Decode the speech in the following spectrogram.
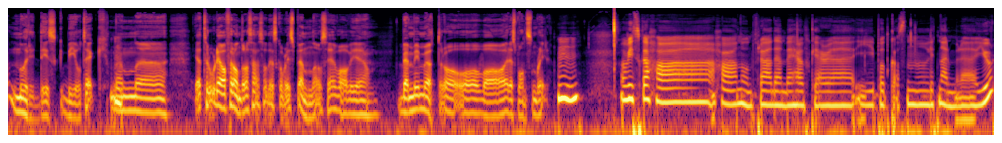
nordisk biotek. Men eh, jeg tror det har forandra seg, så det skal bli spennende å se vi, hvem vi møter og, og hva responsen blir. Mm. Og vi skal ha, ha noen fra DNB Healthcare eh, i podkasten litt nærmere jul.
